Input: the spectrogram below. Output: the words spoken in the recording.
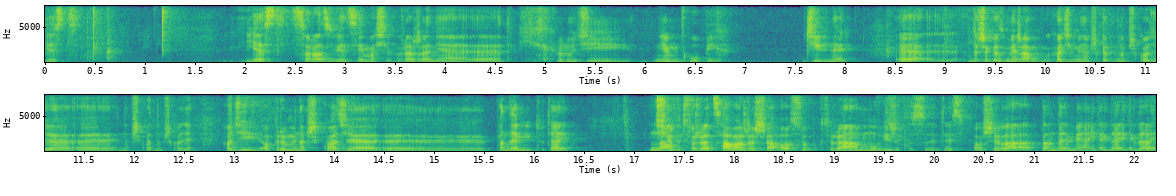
jest, jest coraz więcej, ma się wrażenie, e, takich ludzi, nie wiem, głupich, dziwnych, E, Do czego zmierzam? Chodzi mi na przykład na przykładzie, e, na przykład na przykładzie, chodzi o prymy na przykładzie pandemii tutaj. No. Się wytworzyła cała rzesza osób, która mówi, że to, to jest fałszywa pandemia i tak dalej, i tak dalej.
